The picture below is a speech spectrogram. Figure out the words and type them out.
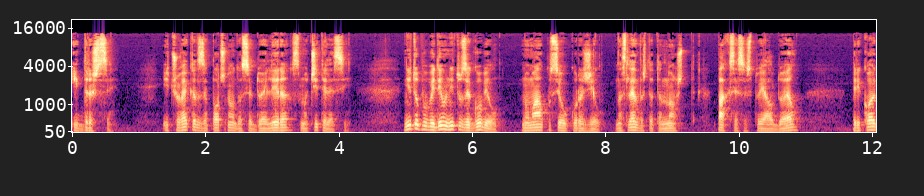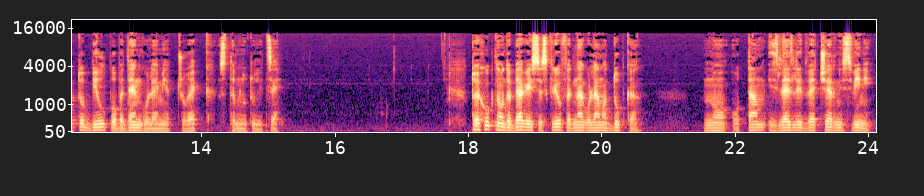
и дръж се». И човекът започнал да се дуелира с мъчителя си. Нито победил, нито загубил, но малко се окоръжил. На следващата нощ пак се състоял дуел, при който бил победен големият човек с тъмното лице. Той хукнал да бяга и се скрил в една голяма дупка, но оттам излезли две черни свини –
